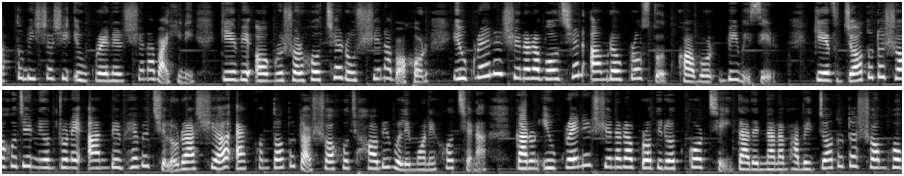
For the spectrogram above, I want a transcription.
আত্মবিশ্বাসী ইউক্রেনের সেনাবাহিনী। কেভে অগ্রসর হচ্ছে রুশ সেনাবহর ইউক্রেনের সেনারা বলছেন, আমরাও প্রস্তুত খবর বিবিসির। কেভ যতটা সহজে নিয়ন্ত্রণে আনবে ভেবেছিল, রাশিয়া এখন ততটা সহজ হবে বলে মনে হচ্ছে না। কারণ ইউক্রেনের সেনারা প্রতিরোধ করছেই, তাদের নানাভাবে যতটা সম্ভব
